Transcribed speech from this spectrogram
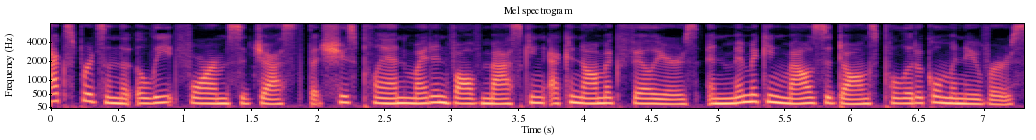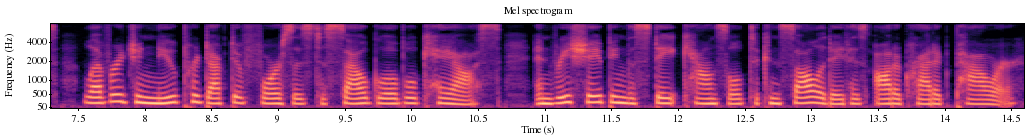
Experts in the elite forum suggest that Xi's plan might involve masking economic failures and mimicking Mao Zedong's political maneuvers, leveraging new productive forces to sow global chaos, and reshaping the state council to consolidate his autocratic power.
